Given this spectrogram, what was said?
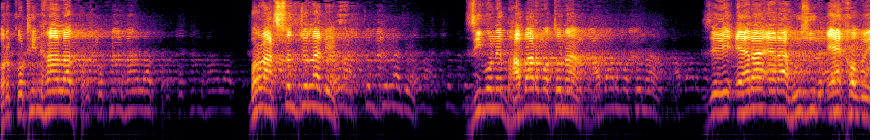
বড় কঠিন হালাত, বড় আশ্চর্য লাগে। জীবনে ভাবার মতো না। যে এরা এরা হুজুর এক হবে।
